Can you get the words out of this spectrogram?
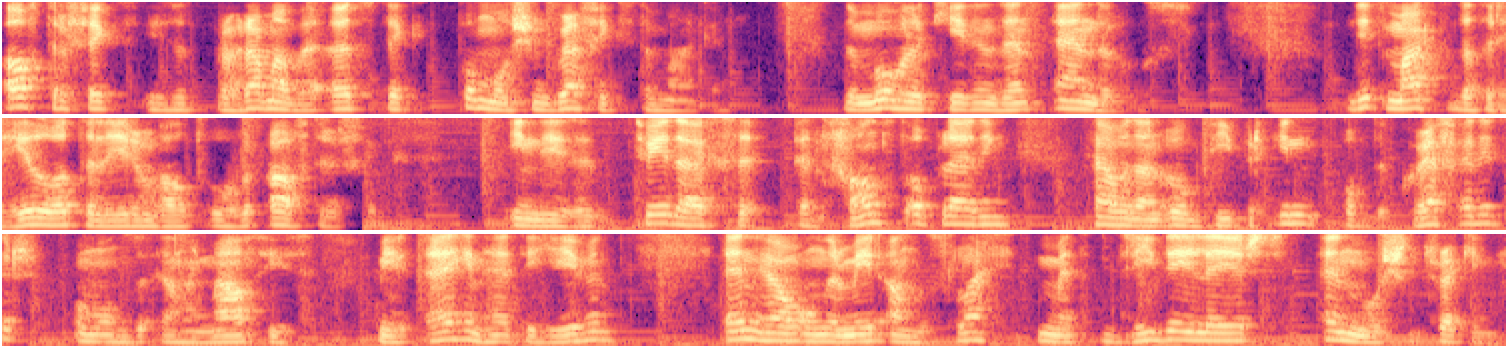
After Effects is het programma bij uitstek om motion graphics te maken. De mogelijkheden zijn eindeloos. Dit maakt dat er heel wat te leren valt over After Effects. In deze tweedaagse advanced opleiding gaan we dan ook dieper in op de Graph Editor om onze animaties meer eigenheid te geven en gaan we onder meer aan de slag met 3D-layers en motion tracking.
